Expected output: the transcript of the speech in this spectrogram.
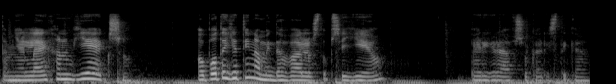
Τα μυαλά είχαν βγει έξω. Οπότε γιατί να μην τα βάλω στο ψυγείο, περιγράφει σοκαριστικά.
